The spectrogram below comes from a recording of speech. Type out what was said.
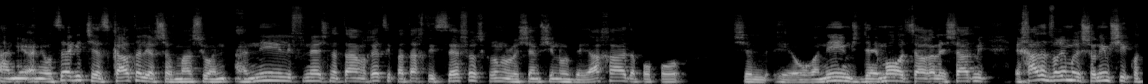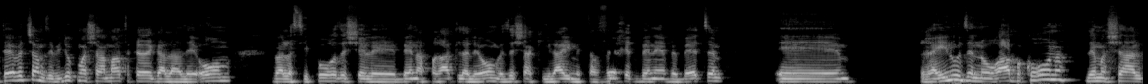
אני, אני רוצה להגיד שהזכרת לי עכשיו משהו, אני, אני לפני שנתיים וחצי פתחתי ספר שקוראים לו לשם שינוי ביחד, אפרופו של אה, אורנים, שדמות, שרה לשדמי, אחד הדברים הראשונים שהיא כותבת שם זה בדיוק מה שאמרת כרגע על הלאום ועל הסיפור הזה של אה, בין הפרט ללאום וזה שהקהילה היא מתווכת ביניהם ובעצם אה, ראינו את זה נורא בקורונה למשל,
